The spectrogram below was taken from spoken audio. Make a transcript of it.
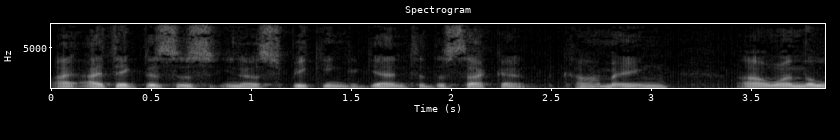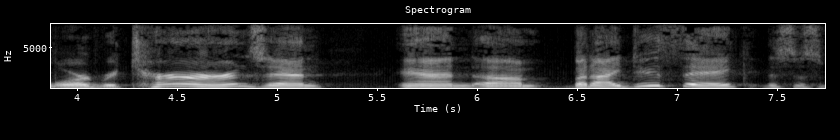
I, I, think this is, you know, speaking again to the second coming uh, when the Lord returns. And and um, but I do think this is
